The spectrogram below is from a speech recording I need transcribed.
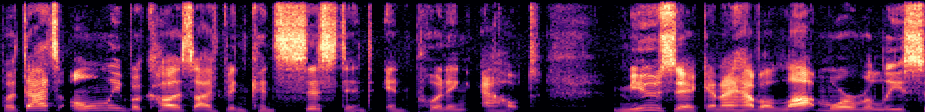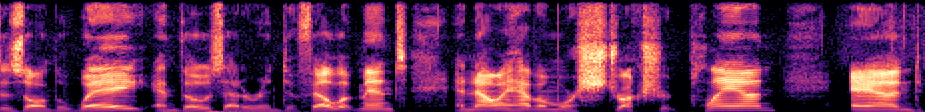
But that's only because I've been consistent in putting out music and I have a lot more releases on the way and those that are in development and now I have a more structured plan and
